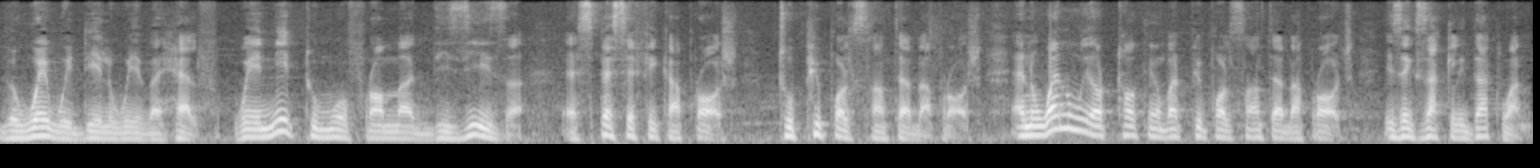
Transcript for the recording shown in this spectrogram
the way we deal with health. We need to move from a disease a specific approach to people-centered approach. And when we are talking about people-centered approach, is exactly that one,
